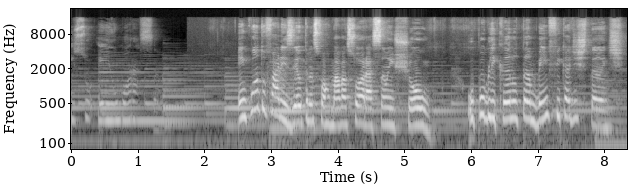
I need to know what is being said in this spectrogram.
isso em uma oração. Enquanto o fariseu transformava sua oração em show, o publicano também fica distante.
